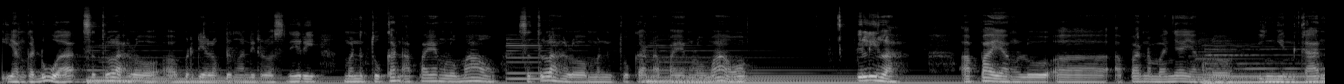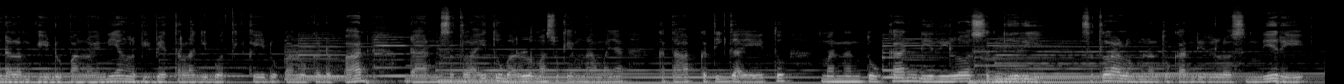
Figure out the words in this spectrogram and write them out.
Yang kedua, setelah lo uh, berdialog dengan diri lo sendiri, menentukan apa yang lo mau. Setelah lo menentukan apa yang lo mau, pilihlah apa yang lo uh, apa namanya yang lo inginkan dalam kehidupan lo ini yang lebih better lagi buat kehidupan lo ke depan dan setelah itu baru lo masuk yang namanya ke tahap ketiga yaitu menentukan diri lo sendiri. Setelah lo menentukan diri lo sendiri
